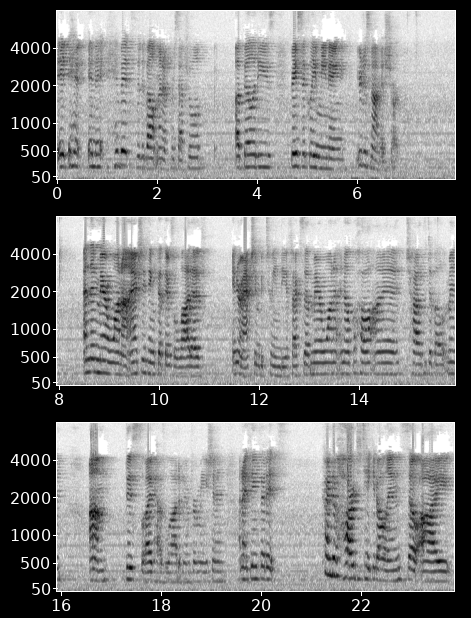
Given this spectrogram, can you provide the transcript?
it, it inhibits the development of perceptual abilities, basically meaning you're just not as sharp. And then marijuana, I actually think that there's a lot of interaction between the effects of marijuana and alcohol on a child's development. Um, this slide has a lot of information, and I think that it's kind of hard to take it all in, so I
